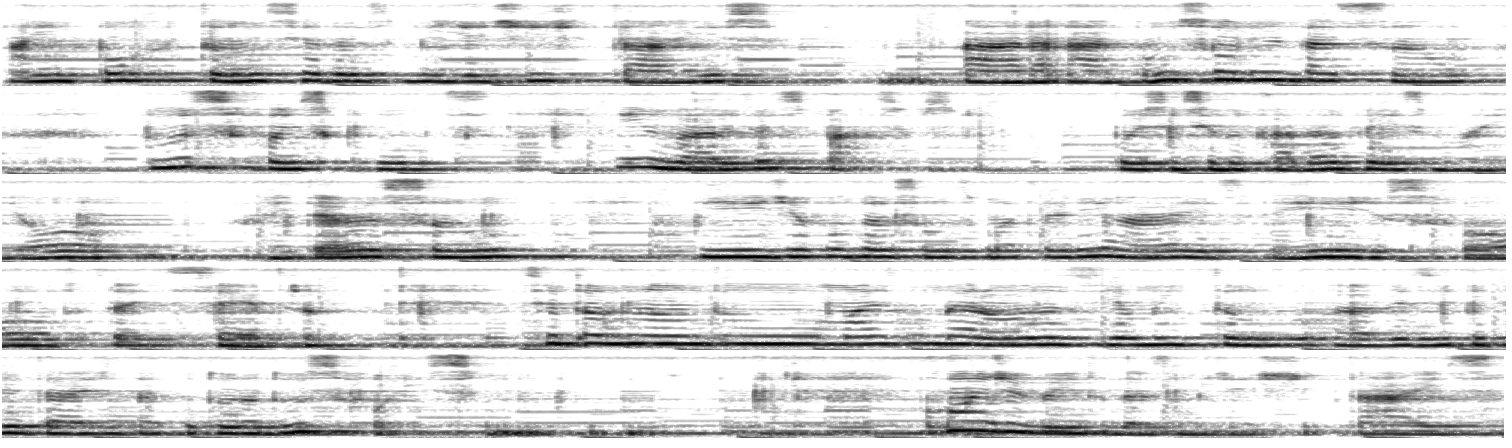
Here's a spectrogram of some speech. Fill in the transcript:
a importância das mídias digitais para a consolidação dos fãs clubes em vários espaços, pois tem sido cada vez maior a interação e divulgação dos materiais, vídeos, fotos, etc., se tornando mais numerosas e aumentando a visibilidade da cultura dos fãs. Com o advento das mídias digitais,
